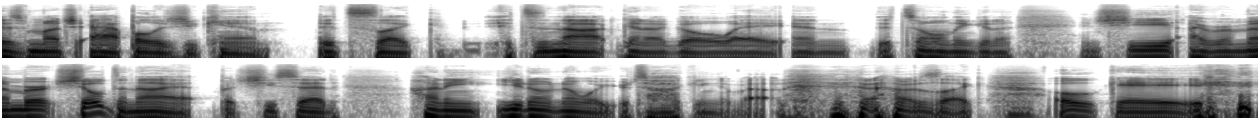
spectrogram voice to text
as much Apple as you can. It's like it's not gonna go away, and it's only gonna. And she, I remember, she'll deny it, but she said, "Honey, you don't know what you're talking about." and I was like, "Okay."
